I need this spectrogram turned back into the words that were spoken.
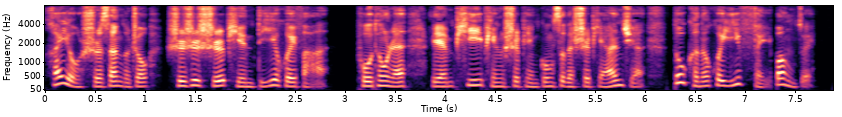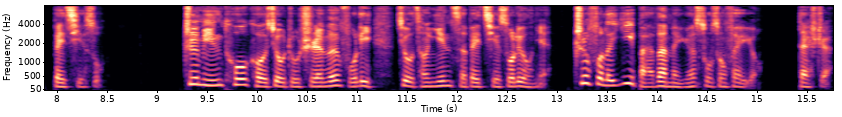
还有十三个州实施食品诋毁法案，普通人连批评食品公司的食品安全都可能会以诽谤罪被起诉。知名脱口秀主持人温弗利就曾因此被起诉六年，支付了一百万美元诉讼费用。但是，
